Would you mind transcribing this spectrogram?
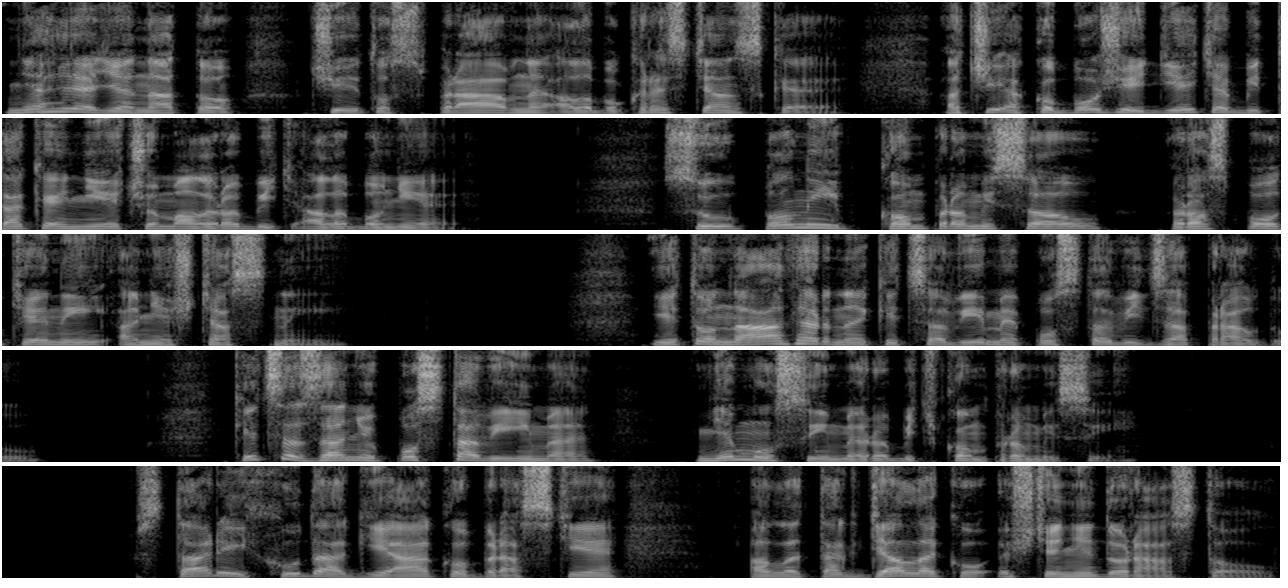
Nehľadia na to, či je to správne alebo kresťanské a či ako Božie dieťa by také niečo mal robiť alebo nie. Sú plní kompromisov, rozpoltení a nešťastní. Je to nádherné, keď sa vieme postaviť za pravdu. Keď sa za ňu postavíme, nemusíme robiť kompromisy. Starý chudák Jákob rastie, ale tak ďaleko ešte nedorástol.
